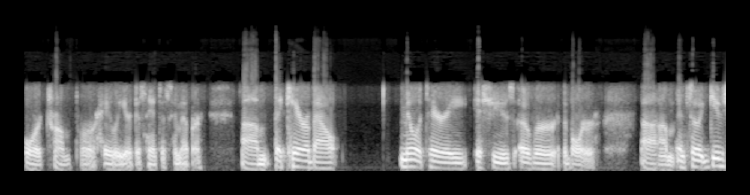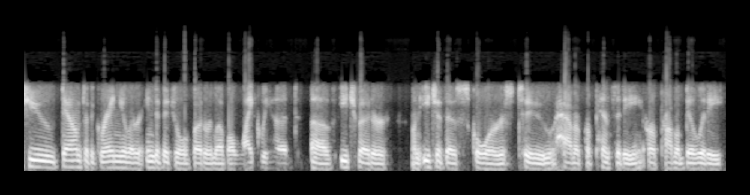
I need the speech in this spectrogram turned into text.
or Trump or Haley or DeSantis, whomever. Um, they care about military issues over the border. Um, and so it gives you down to the granular individual voter level likelihood of each voter on each of those scores to have a propensity or probability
